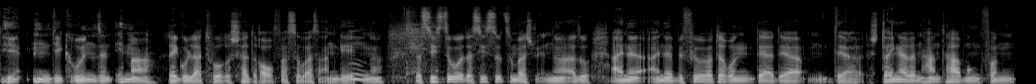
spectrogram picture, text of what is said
Die, die Grünen sind immer regulatorischer drauf, was sowas angeht. Ne? Das siehst du, das siehst du zum Beispiel, ne? also eine, eine Befürworterin der, der, der strengeren Handhabung von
